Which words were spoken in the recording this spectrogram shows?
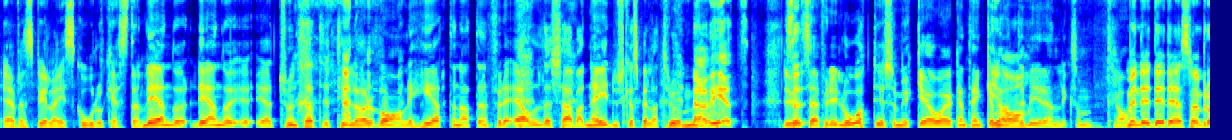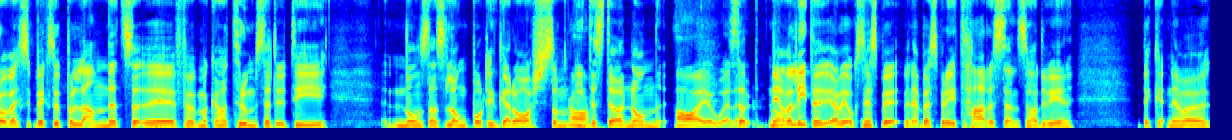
även spela i skolorkestern. Det är, ändå, det är ändå, jag tror inte att det tillhör vanligheten att en förälder säger bara, nej, du ska spela trummor. Jag vet. Du Så- vet, så här, för det låter ju så mycket och jag kan tänka mig Ja. att det blir en liksom, ja. Men det, det är det som är bra att växa, växa upp på landet. Så, Mm. för man kan ha trumset ute i någonstans långt bort i ett garage som Ja. inte stör någon. ja, jo, eller Så att, när jag Ja. var liten, jag, också när jag, spel, när jag började spela gitarr sen, så hade vi, det, när jag var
